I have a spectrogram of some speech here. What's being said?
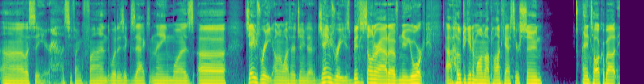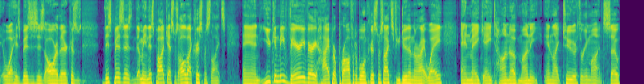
Uh, let's see here. Let's see if I can find what his exact name was. Uh, James Reed. I don't know why I said James Evans. James Reed is a business owner out of New York. I hope to get him on my podcast here soon and talk about what his businesses are there because this business i mean this podcast was all about christmas lights. And you can be very very hyper profitable in christmas lights if you do them the right way and make a ton of money in like two or three months. So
